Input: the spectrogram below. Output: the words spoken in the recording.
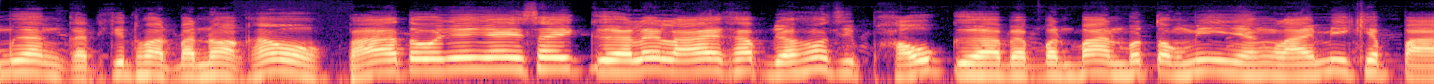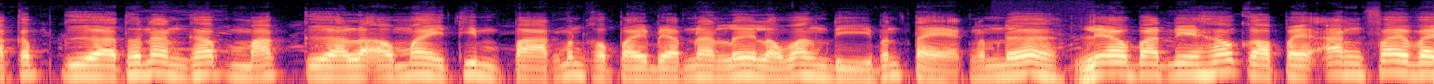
เมืองก็คิดฮอดบ้านนอกเฮาปลาตัวใหญ่ๆใส่เกลือหลายๆครับเดี๋ยวเฮาสิเผาเกลือแบบบ้านๆบ่ต้องมีหยังหลายมีแค่ปากกับเกลือเท่านั้นครับหมักเกลือแล้วเอาไม้ทิ่มปากมันเข้าไปแบบนั้นเลยระวังดีมันแตกนํเด้อแล้วบัดนี้เฮาก็ไปอังไฟไว้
